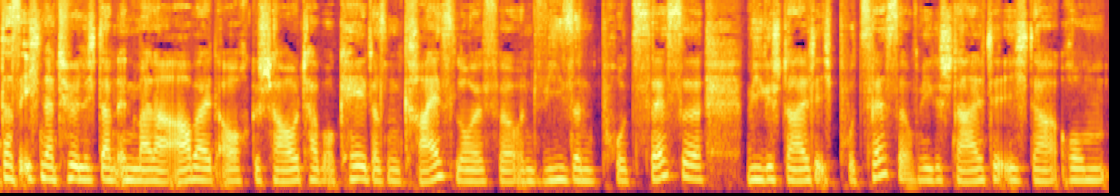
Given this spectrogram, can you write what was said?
dass ich natürlich dann in meiner Arbeit auch geschaut habe, okay, das sind Kreisläufe und wie sind Prozesse, wie gestalte ich Prozesse und wie gestalte ich darum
